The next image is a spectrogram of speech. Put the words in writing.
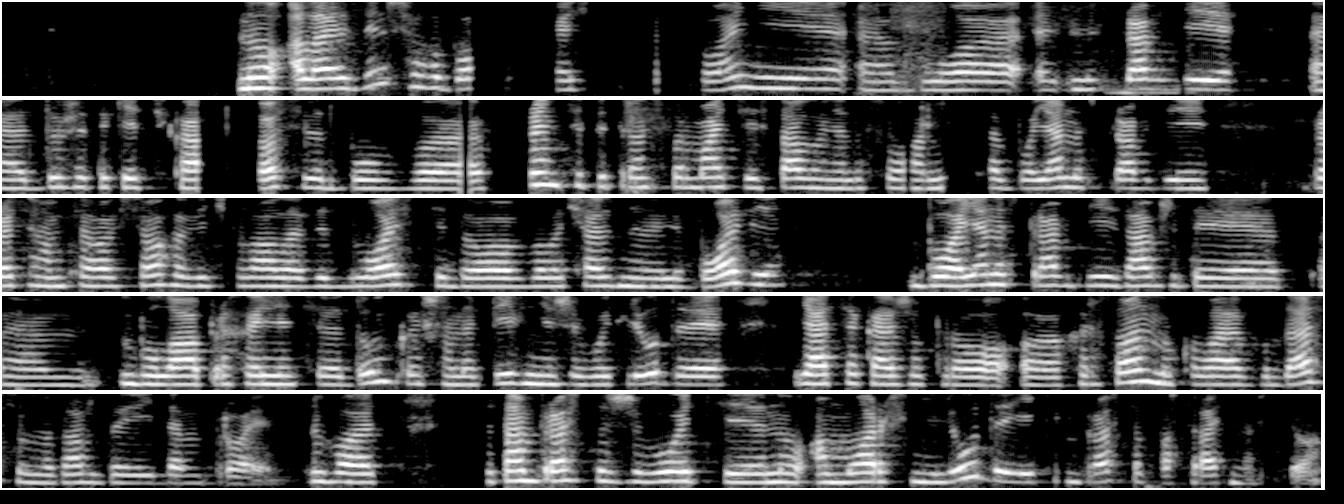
Ну, але з іншого боку, в Херсоні е, було е, насправді е, дуже такий цікавий досвід був в принципі трансформації ставлення до свого міста, бо я насправді протягом цього всього відчувала від злості до величезної любові. Бо я насправді завжди ем, була прихильницею думки, що на півдні живуть люди. Я це кажу про е, Херсон, Миколаїв, Одесу. Ми завжди йдемо троє. Вот. Там просто живуть ну, аморфні люди, яким просто посрать на все.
